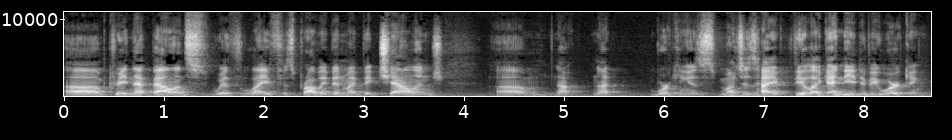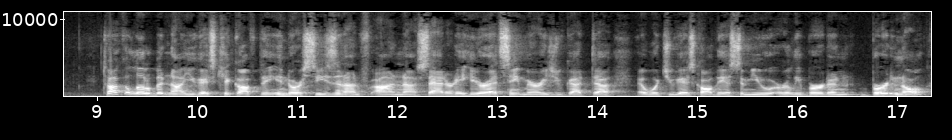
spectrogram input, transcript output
um, creating that balance with life has probably been my big challenge. Um, not not working as much as I feel like I need to be working. Talk a little bit now. You guys kick off the indoor season on on uh, Saturday here at St. Mary's. You've got uh, what you guys call the SMU Early Burden Birdinal.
